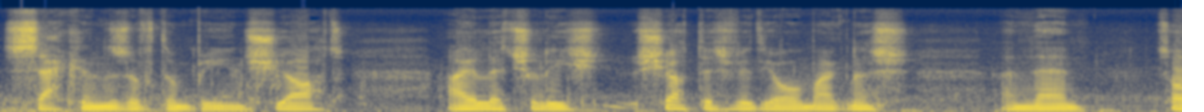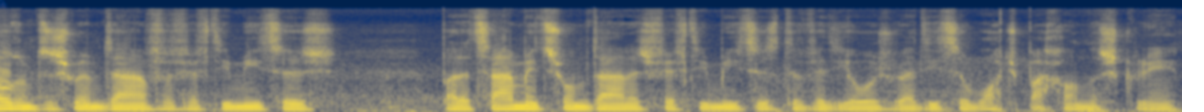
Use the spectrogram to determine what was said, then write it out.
seconds of them being shot. I literally sh shot this video of Magnus and then told him to swim down for 50 meters. By the time he'd swum down his 50 meters the video was ready to watch back on the screen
